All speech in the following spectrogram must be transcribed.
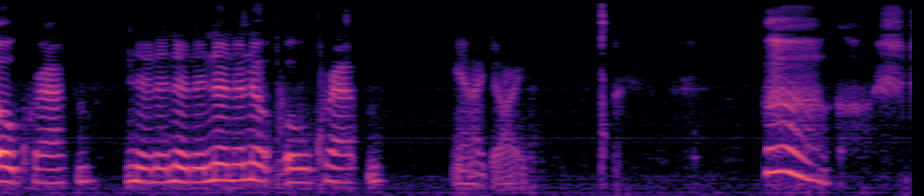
oh crap. No, no, no, no, no, no, no, oh crap. And I died. Oh gosh.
